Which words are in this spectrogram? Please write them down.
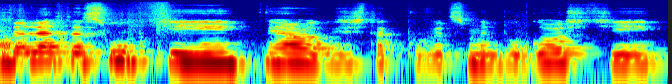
byle te słupki miały gdzieś tak powiedzmy długości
